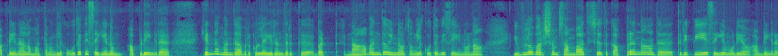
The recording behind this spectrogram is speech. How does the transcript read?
அப்படின்னாலும் மற்றவங்களுக்கு உதவி செய்யணும் அப்படிங்கிற எண்ணம் வந்து அவருக்குள்ளே இருந்திருக்கு. பட் நான் வந்து இன்னொருத்தவங்களுக்கு உதவி செய்யணும்னா இவ்வளோ வருஷம் சம்பாதிச்சதுக்கு அப்புறம் தான் அதை திருப்பியே செய்ய முடியும் அப்படிங்கிற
